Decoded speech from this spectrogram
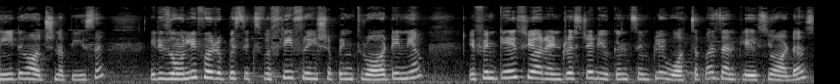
నీట్గా వచ్చిన piece it is only for rupees six fifty free shipping throughout India if in case you are interested you can simply WhatsApp us and place you orders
